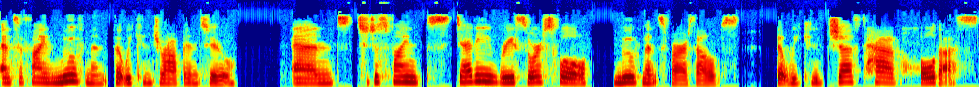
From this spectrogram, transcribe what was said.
and to find movement that we can drop into and to just find steady, resourceful movements for ourselves that we can just have hold us,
